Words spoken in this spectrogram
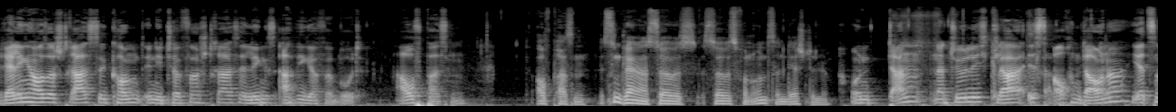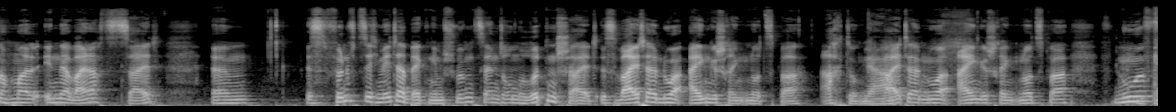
Rellinghauser Straße kommt in die Töpferstraße, Linksabbiegerverbot. Aufpassen. Aufpassen. Ist ein kleiner Service, Service von uns an der Stelle. Und dann natürlich, klar, ist auch ein Downer, jetzt nochmal in der Weihnachtszeit, ähm, ist 50 Meter Becken im Schwimmzentrum Rüttenscheid ist weiter nur eingeschränkt nutzbar. Achtung, Ja. weiter nur eingeschränkt nutzbar. Nur Ein ganz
